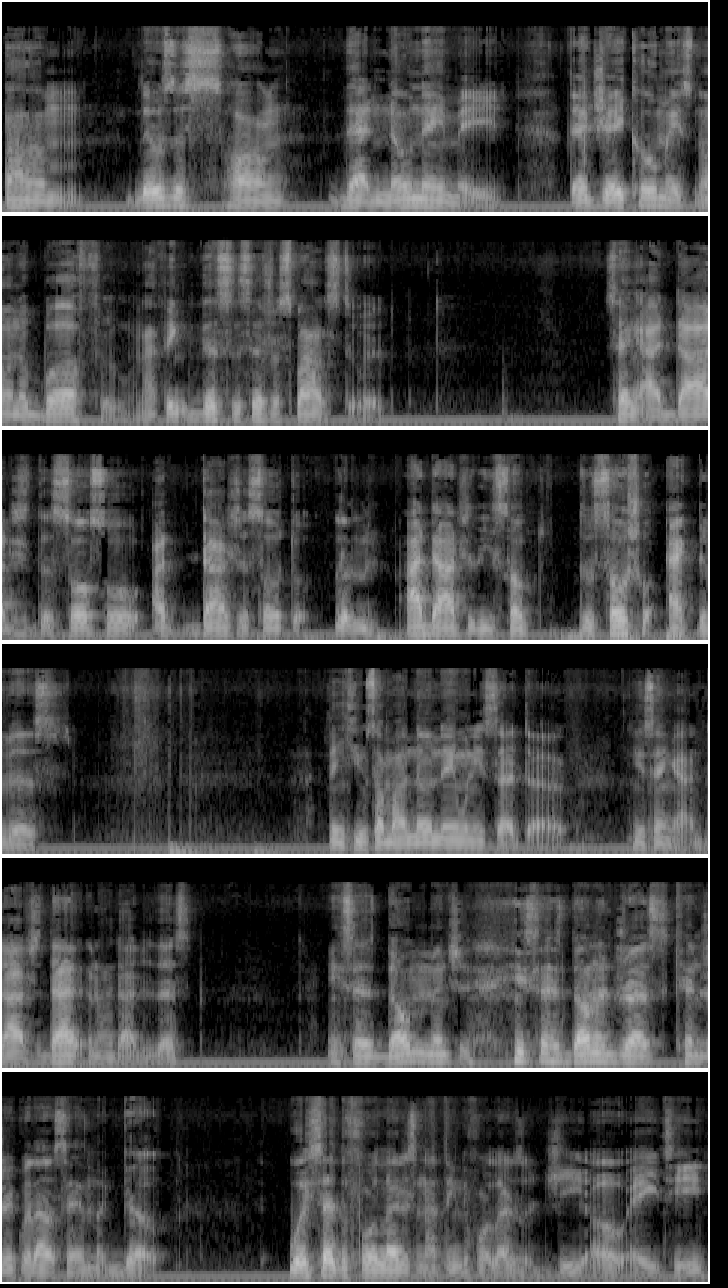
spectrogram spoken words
um there was this song that Noname made that J Cole makes known above through, and I think this is his response to it, saying I dodged the social, I dodged the social, I dodged the social the social activist. I think he was talking about Noname when he said that. He's saying I dodged that and I dodged this. He says don't mention. He says don't address Kendrick without saying the goat. Well, he said the four letters, and I think the four letters are G O A T.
